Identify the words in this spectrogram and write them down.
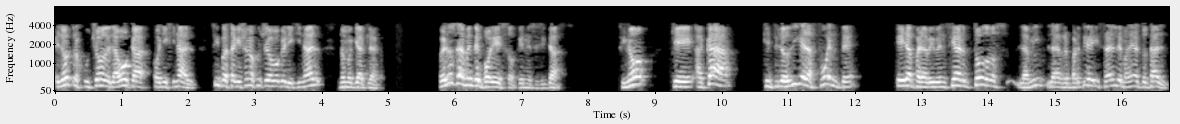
el otro escuchó de la boca original. Sí, pero hasta que yo no escucho la boca original, no me queda claro. Pero no solamente por eso que necesitas, sino que acá, que te lo diga la fuente, era para vivenciar todos la, la repartida de Israel de manera total.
